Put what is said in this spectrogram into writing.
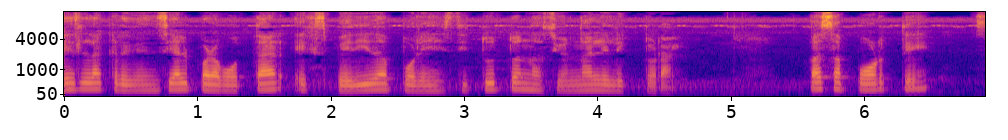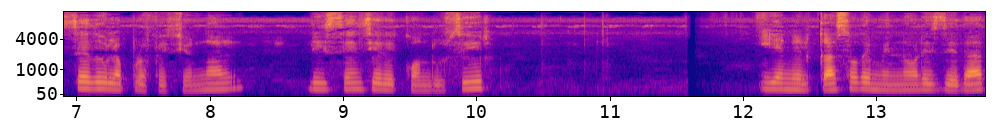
es la credencial para votar expedida por el Instituto Nacional Electoral. Pasaporte, cédula profesional, licencia de conducir y en el caso de menores de edad,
